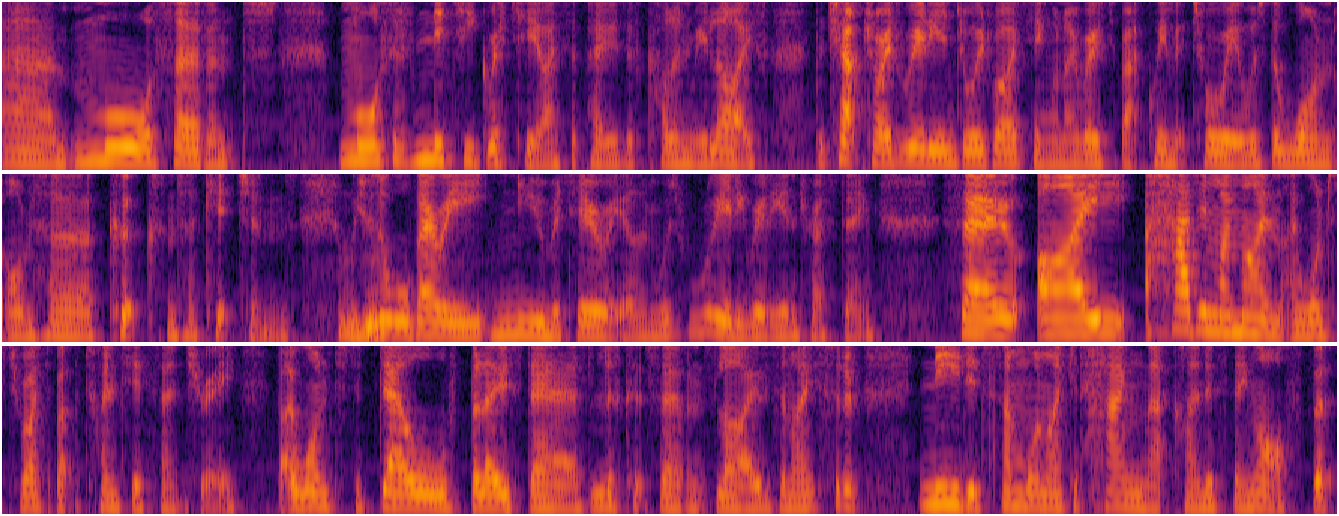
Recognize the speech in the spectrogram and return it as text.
um, more servants, more sort of nitty gritty, I suppose, of culinary life. The chapter I'd really enjoyed writing when I wrote about Queen Victoria was the one on her cooks and her kitchens, which mm-hmm. was all very new material and was really, really interesting. So I had in my mind that I wanted to write about the 20th century, that I wanted to delve below stairs, look at servants' lives, and I sort of needed someone I could hang that kind of thing off. But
